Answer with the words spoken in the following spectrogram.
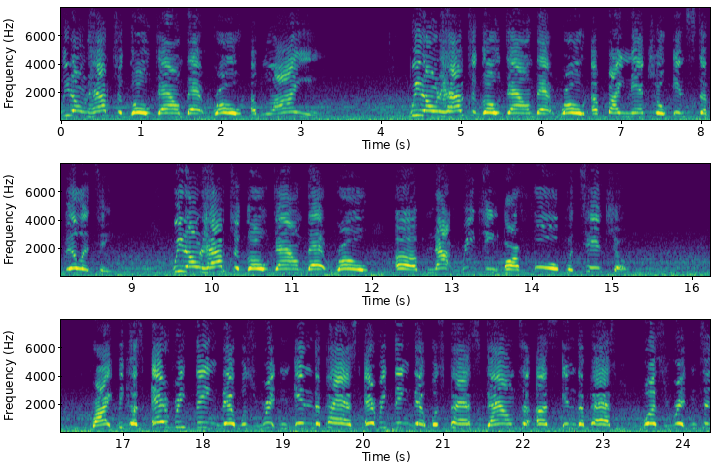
We don't have to go down that road of lying. We don't have to go down that road of financial instability. We don't have to go down that road of not reaching our full potential. Right? Because everything that was written in the past, everything that was passed down to us in the past, was written to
